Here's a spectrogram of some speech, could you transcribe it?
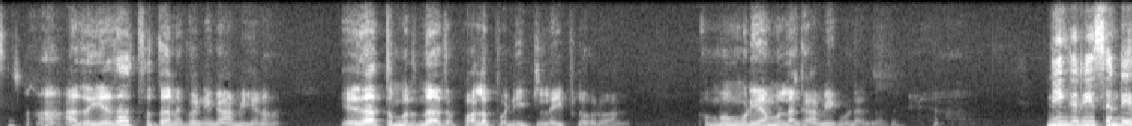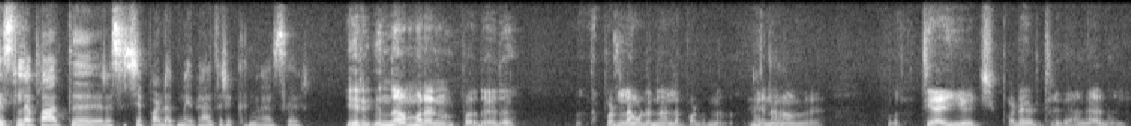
சார் அதை யதார்த்தத்தை கொஞ்சம் காமிக்கணும். யதார்த்தம் இருந்தால் அதை ஃபாலோ பண்ணிட்டு லைஃப்பில் வருவாங்க. ரொம்ப முடியாமலாம் காமிக்க கூடாது அது. நீங்க ரீசெண்ட் டேஸ்ல பார்த்து ரசிச்ச படம் ஏதாவது இருக்குங்களா சார் இருக்கு இந்த அமரன் இப்போ ஏதோ. அந்த படம்லாம் கூட நல்ல படம் தான். ஏன்னா அவங்க ஒரு தியாகியை வச்சு படம் எடுத்திருக்காங்க அது நல்ல படம்.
